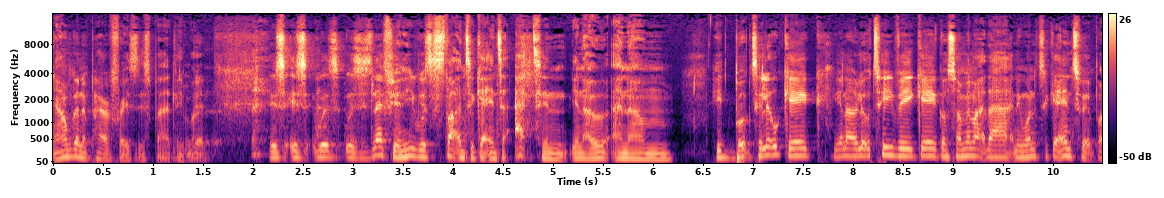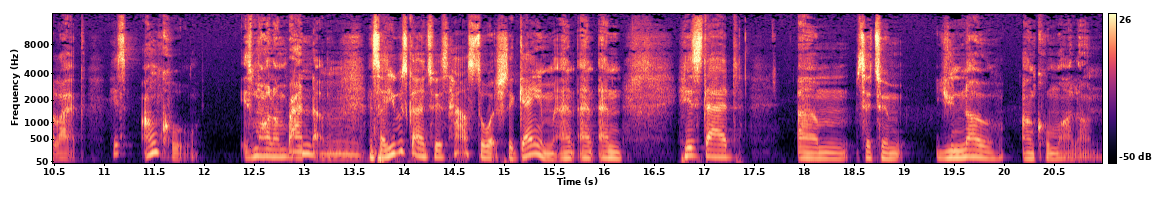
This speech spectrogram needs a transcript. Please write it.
Now I'm going to paraphrase this badly, but his, his, was was his nephew, and he was starting to get into acting, you know, and um, he'd booked a little gig, you know, a little TV gig or something like that, and he wanted to get into it, but like his uncle is Marlon Brando, and so he was going to his house to watch the game, and and and his dad um, said to him, "You know, Uncle Marlon."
